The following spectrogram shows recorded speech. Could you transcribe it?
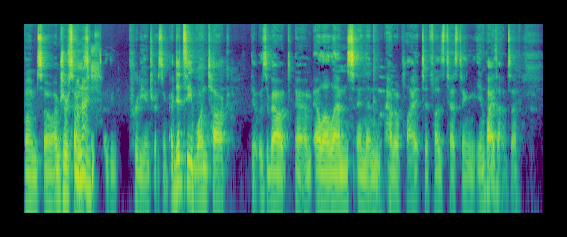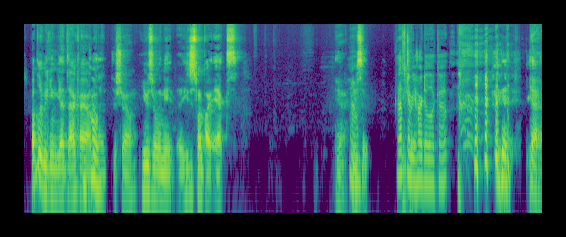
Um, so I'm sure someone nice. something pretty interesting. I did see one talk that was about um, LLMs and then how to apply it to fuzz testing in Python. So hopefully we can get that guy Oh, on the, the show. He was really neat. Uh, He just went by X. Yeah, Oh. That's gonna be hard to look up. yeah,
